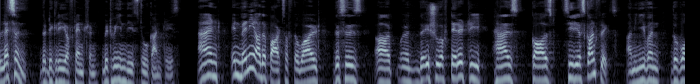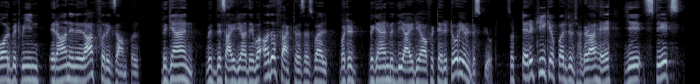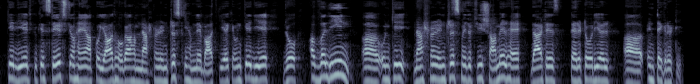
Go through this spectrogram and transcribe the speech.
lessen the degree of tension between these two countries and in many other parts of the world this is the issue of territory has caused serious conflicts I mean even the war between Iran and Iraq for example begin with this idea there were other factors as well but it begin with the idea of a territorial dispute so territory کے اوپر جو جھگڑا ہے، یہ status کے لیے، کیونکہ status جو ہیں، آپ کو یاد ہوگا، ہم نیشنل انٹرسٹ کی ہم نے بات کی ہے کہ ان کے لیے جو اولین ان کی نیشنل انٹرسٹ میں جو چیز شامل ہے دیٹ از ٹیریٹوریل انٹیگریٹی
